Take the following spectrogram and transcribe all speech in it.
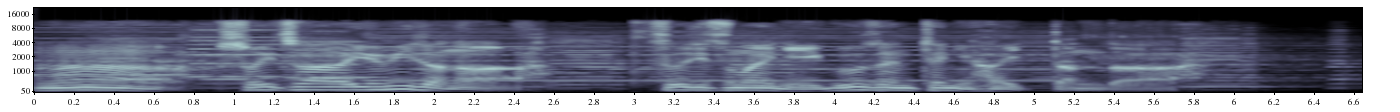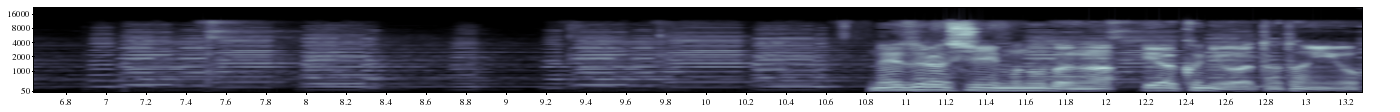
ああ、そいつは弓だな。数日前に偶然手に入ったんだ。珍しいものだが役には立たんよ。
